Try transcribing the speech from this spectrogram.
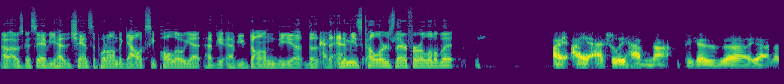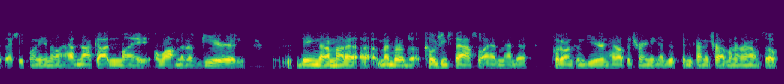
I was going to say, have you had the chance to put on the Galaxy polo yet? Have you have you donned the uh, the the enemy's colors there for a little bit? I, I actually have not because uh, yeah, that's actually funny. You know, I have not gotten my allotment of gear, and being that I'm not a, a member of the coaching staff, so I haven't had to put on some gear and head out to training. I've just been kind of traveling around, so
